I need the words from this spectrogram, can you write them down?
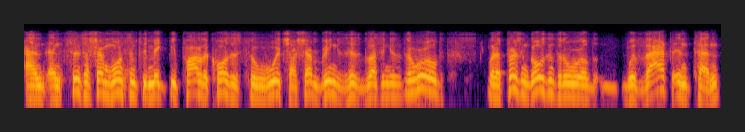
And and since Hashem wants him to make be part of the causes through which Hashem brings His blessings into the world, when a person goes into the world with that intent,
